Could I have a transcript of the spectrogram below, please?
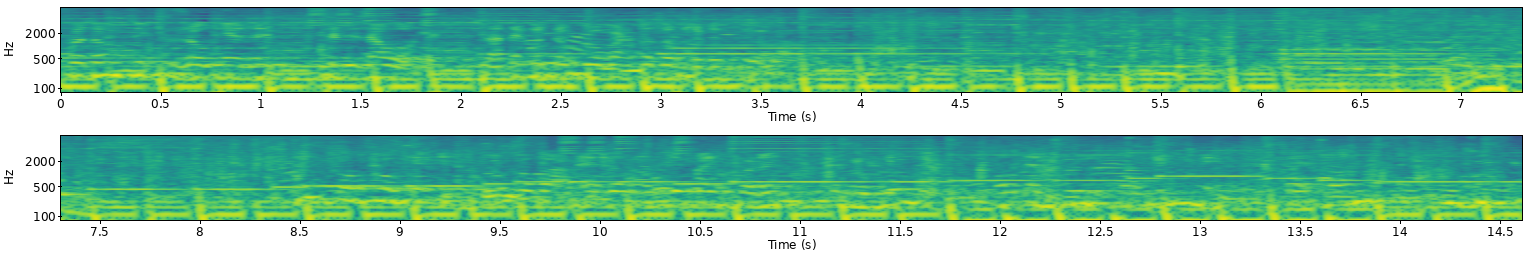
wchodzących tu żołnierzy, wtedy załogę. Dlatego to było bardzo dobrze wentylowane. Wszystko było kiedyś próbowane, zobaczcie Państwo potem już zrobiliśmy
